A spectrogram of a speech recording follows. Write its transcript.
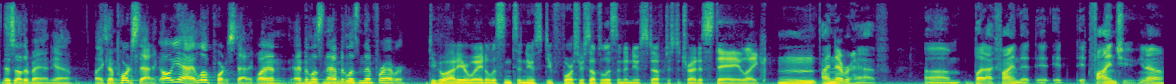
this other band, yeah, like uh, Portastatic. Oh yeah, I love Portastatic. Why didn't- I've been listening I've been listening to them forever. do you go out of your way to listen to new? Do you force yourself to listen to new stuff just to try to stay like? I never have. Um, but I find that it, it, it finds you, you know?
